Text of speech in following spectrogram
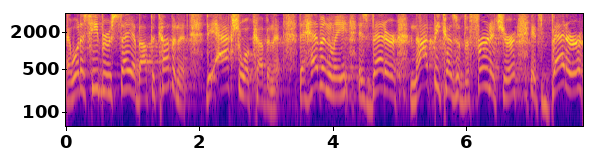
And what does Hebrews say about the covenant? The actual covenant. The heavenly is better not because of the furniture, it's better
